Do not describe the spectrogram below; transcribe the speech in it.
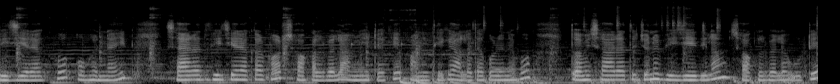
ভিজিয়ে রাখব ওভারনাইট সারা রাত ভিজিয়ে রাখার পর সকালবেলা আমি এটাকে পানি থেকে আলাদা করে নেব। তো আমি সারা রাতের জন্য ভিজিয়ে দিলাম। সকালবেলা উঠে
